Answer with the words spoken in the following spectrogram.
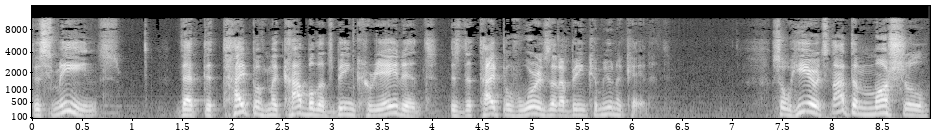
This means that the type of makabel that's being created is the type of words that are being communicated. So here, it's not the mushal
